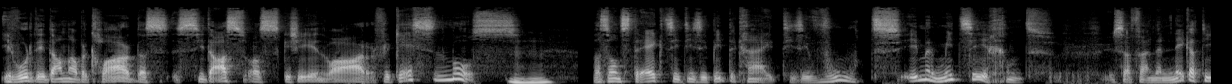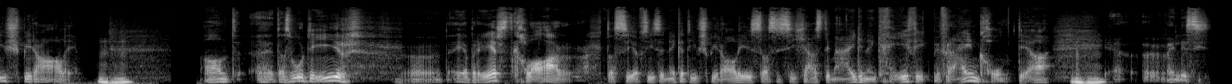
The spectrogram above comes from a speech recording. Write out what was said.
Ihr wurde dann aber klar, dass sie das, was geschehen war, vergessen muss. Mhm. Weil sonst trägt sie diese Bitterkeit, diese Wut immer mit sich und ist auf einer Negativspirale. Mhm. Und äh, das wurde ihr aber erst klar, dass sie auf dieser Negativspirale ist, dass sie sich aus dem eigenen Käfig befreien konnte. Ja? Mhm. Äh, weil es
